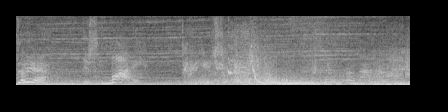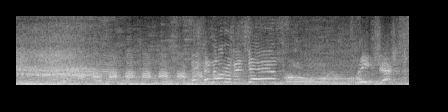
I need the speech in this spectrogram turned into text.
There is my Make a note of it, Dan! Rejects!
